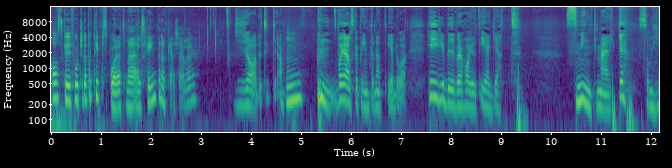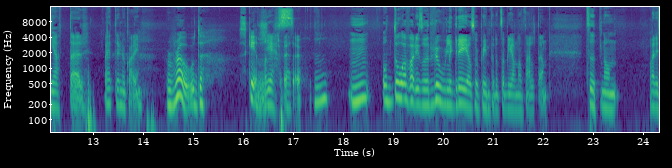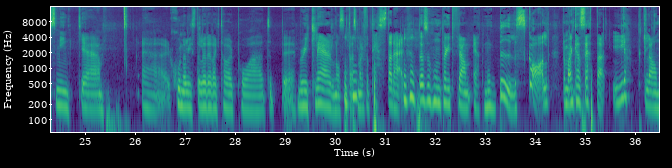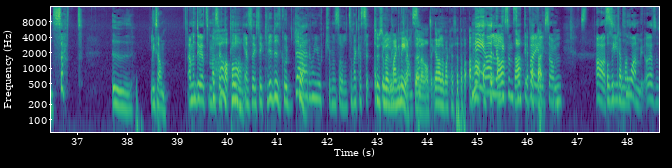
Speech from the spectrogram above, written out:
Ja, ska vi fortsätta på tipsspåret med älska internet kanske? Eller? Ja, det tycker jag. Mm. Vad jag älskar på internet är då... Hailey Bieber har ju ett eget sminkmärke som heter... Vad heter det nu, Karin? Road Skin, Yes. tror jag heter. Mm. Mm. Och då var det så rolig grej jag såg på internet som blev här liten, typ någon, vad är det, smink... Eh, eh, journalist eller redaktör på typ eh, Marie Claire eller något sånt där som hade fått testa det här. Då har alltså hon tagit fram ett mobilskal där man kan sätta läppglanset i, liksom, ja men du vet som man Jaha, sätter peng, ja. en slags kreditkort, där Ja. har hon gjort som en sån, så man kan sätta Typ som en magnet eller någonting. Ja, eller man kan sätta... Aha, Nej, okej, eller liksom så ja, att det bara är liksom... Mm. Och så kan man- silikon. Alltså,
